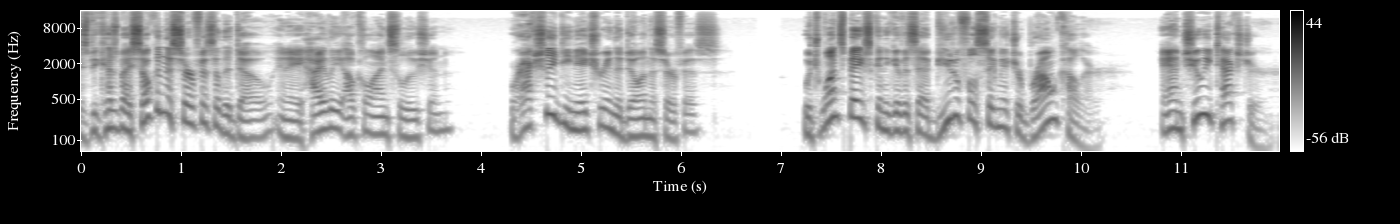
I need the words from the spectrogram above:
is because by soaking the surface of the dough in a highly alkaline solution, we're actually denaturing the dough on the surface, which once baked is going to give us that beautiful signature brown color and chewy texture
